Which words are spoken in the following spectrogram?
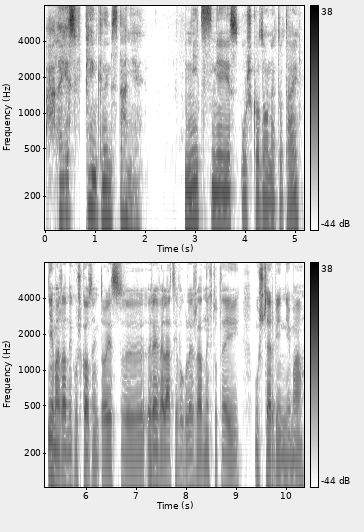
Ale jest w pięknym stanie. Nic nie jest uszkodzone tutaj. Nie ma żadnych uszkodzeń. To jest y, rewelacja w ogóle. Żadnych tutaj uszczerbień nie ma.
